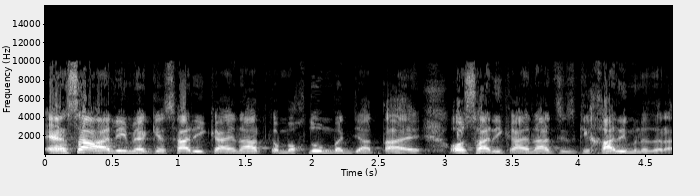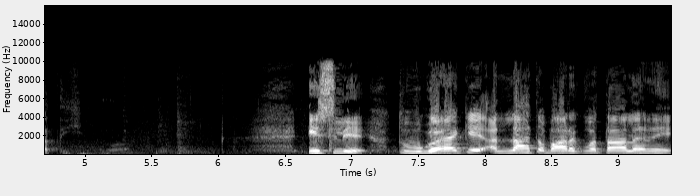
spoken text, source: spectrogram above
ऐसा आलिम है कि सारी कायनात का मखदूम बन जाता है और सारी कायनात इसकी में नज़र आती है। इसलिए तो गोया कि अल्लाह तबारक व ने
